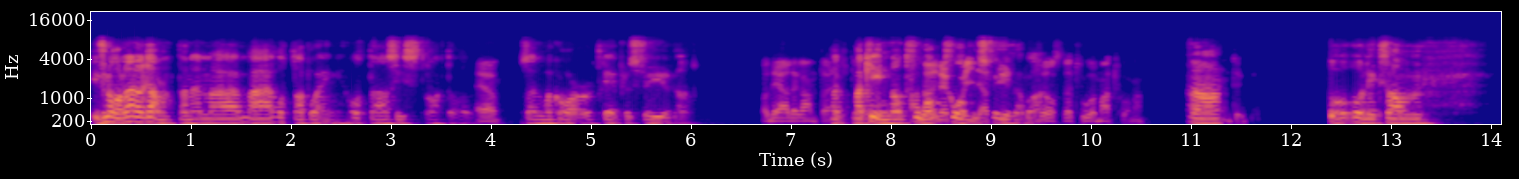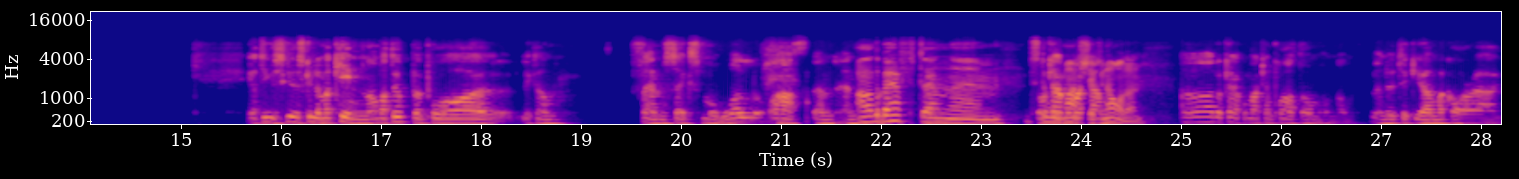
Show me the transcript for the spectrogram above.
I finalen är det Rantanen med, med 8 poäng. 8 assist rakt av. Ja. Sen Makar 3 plus 4. Och det hade Rantanen. McKinnon 2 plus 4 bara. första två matcherna. Ja. Typ. Och, och liksom jag tycker skulle McKinnon varit uppe på liksom 5-6 mål och haft en... en Han hade behövt en eh, stor match kan, i finalen. Ja, då kanske man kan prata om honom. Men nu tycker jag Makar är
